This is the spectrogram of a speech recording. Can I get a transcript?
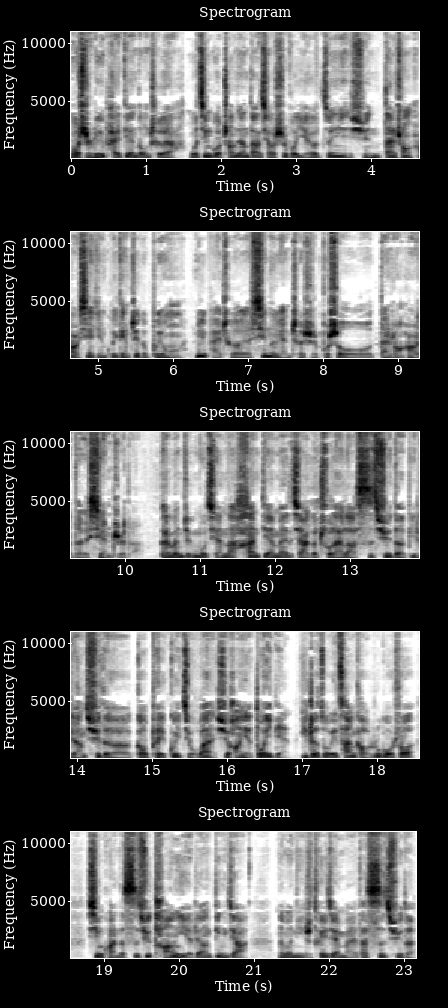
我是绿牌电动车呀，我经过长江大桥是否也要遵循单双号限行规定？这个不用，绿牌车、新能源车是不受单双号的限制的。来问这个目前呢，汉 DM-i 的价格出来了，四驱的比两驱的高配贵九万，续航也多一点，以这作为参考。如果说新款的四驱唐也这样定价。那么你是推荐买它四驱的，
